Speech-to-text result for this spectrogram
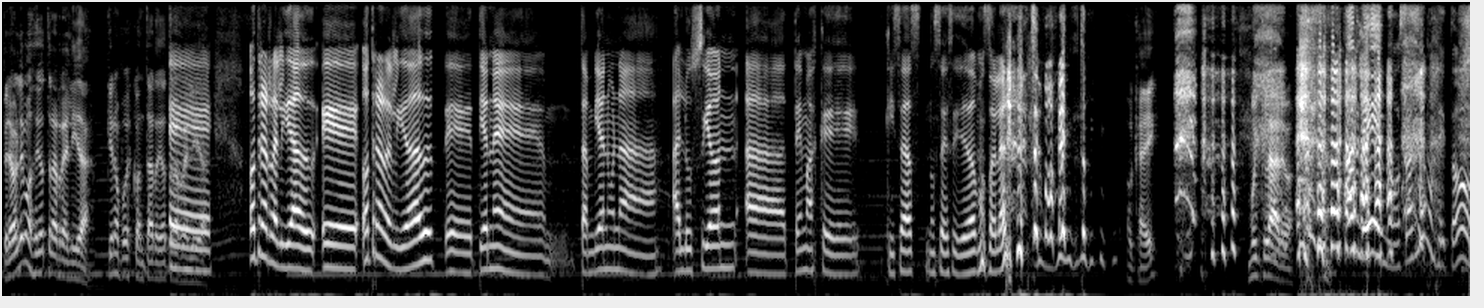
Pero hablemos de otra realidad. ¿Qué nos puedes contar de otra Eh, realidad? otra realidad. eh, otra realidad eh, tiene también una alusión a temas que quizás no sé si debamos hablar en este momento. Ok. Muy claro. Hablemos, hablemos de todo.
